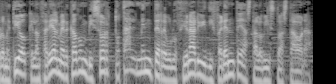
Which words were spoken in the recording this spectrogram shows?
prometió que lanzaría al mercado un visor totalmente revolucionario y diferente hasta lo visto hasta ahora.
